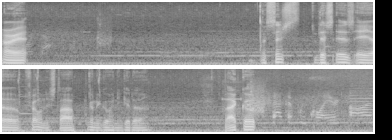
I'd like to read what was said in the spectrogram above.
All right. Since this is a uh, felony stop, I'm gonna go ahead and get a backup. Backup required on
